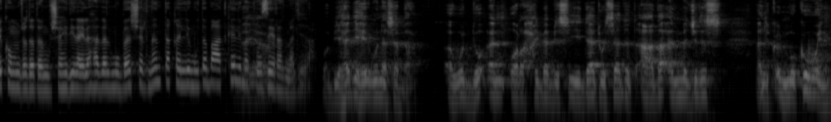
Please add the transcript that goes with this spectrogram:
بكم مجددا مشاهدينا إلى هذا المباشر. ننتقل لمتابعة كلمة وزير المالية. وبهذه المناسبة أود أن أرحب بالسيدات وسادة أعضاء المجلس المكون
